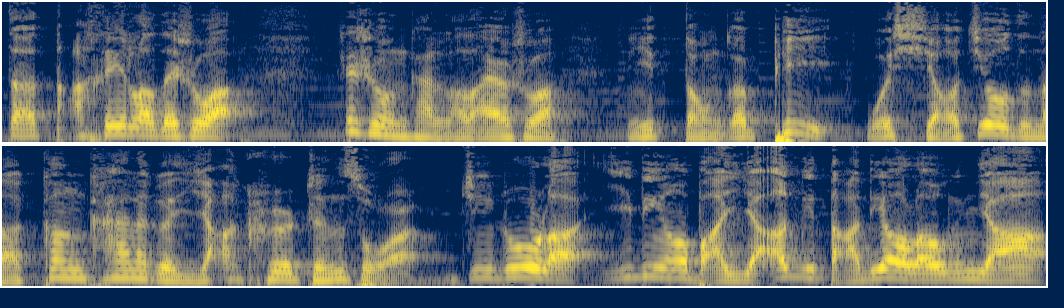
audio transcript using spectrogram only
打打黑了再说。”这时候你看老大又说：“你懂个屁！我小舅子呢，刚开了个牙科诊所，记住了，一定要把牙给打掉了。”我跟你讲。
